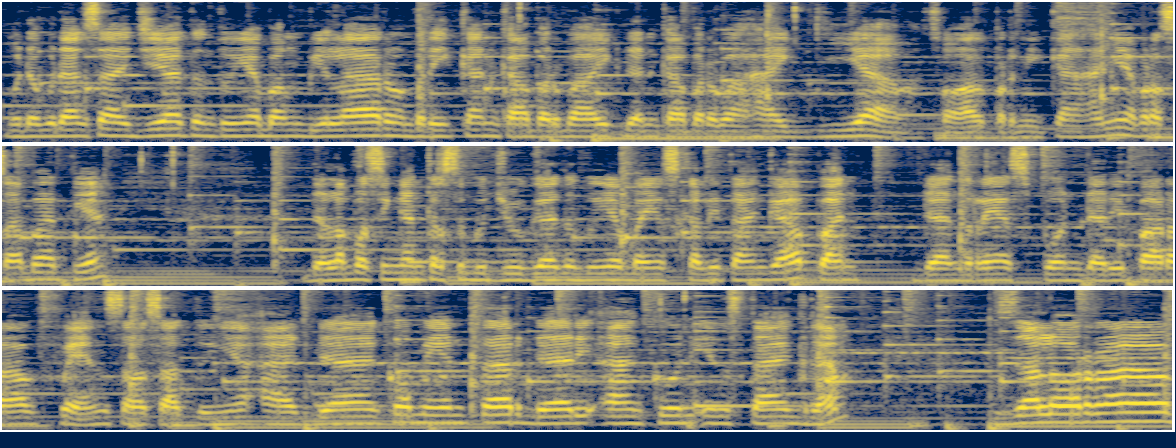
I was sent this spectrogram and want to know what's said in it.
Mudah-mudahan saja tentunya Bang Bilar memberikan kabar baik dan kabar bahagia soal pernikahannya para sahabat ya. Dalam postingan tersebut juga tentunya banyak sekali tanggapan dan respon dari para fans. Salah satunya ada komentar dari akun Instagram. Zalora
